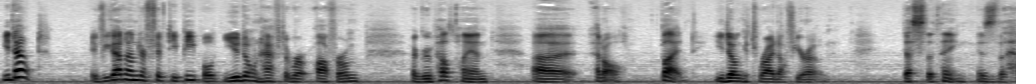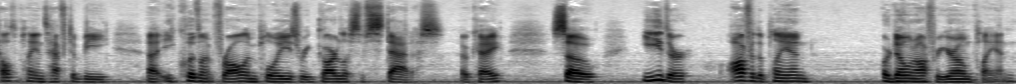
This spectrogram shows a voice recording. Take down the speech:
You don't. If you got under 50 people, you don't have to offer them a group health plan uh, at all. But you don't get to write off your own. That's the thing is the health plans have to be uh, equivalent for all employees regardless of status. Okay, so either offer the plan or don't offer your own plan.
